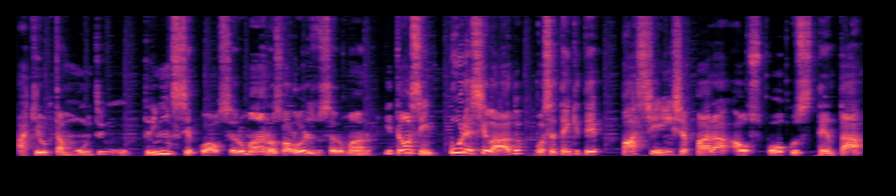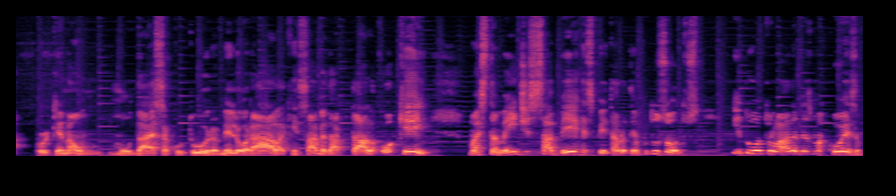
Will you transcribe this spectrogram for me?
aquilo que está muito intrínseco ao ser humano, aos valores do ser humano. Então, assim, por esse lado, você tem que ter paciência para aos poucos tentar, por que não, mudar essa cultura, melhorá-la, quem sabe adaptá-la, ok. Mas também de saber respeitar o tempo dos outros. E do outro lado a mesma coisa.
